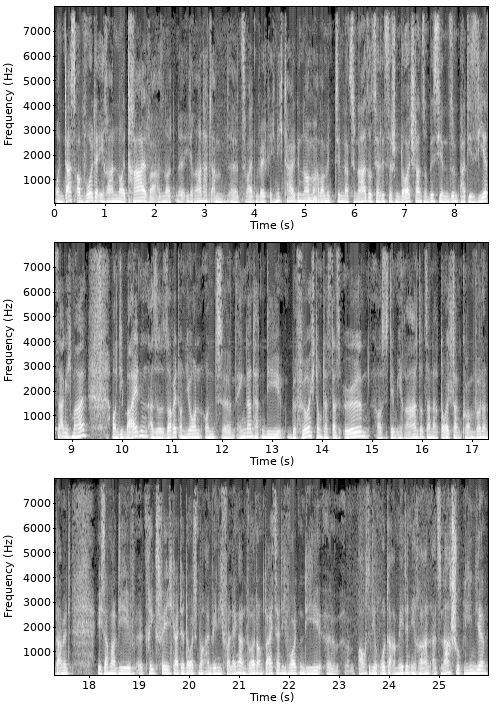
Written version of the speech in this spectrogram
Und das, obwohl der Iran neutral war. Also äh, Iran hat am äh, Zweiten Weltkrieg nicht teilgenommen, aber mit dem nationalsozialistischen Deutschland so ein bisschen sympathisiert, sage ich mal. Und die beiden, also Sowjetunion und äh, England, hatten die Befürchtung, dass das Öl aus dem Iran sozusagen nach Deutschland kommen würde und damit, ich sag mal, die äh, Kriegsfähigkeit der Deutschen noch ein wenig verlängern würde. Und gleichzeitig wollten die, äh, brauchte die Rote Armee den Iran als Nachschublinie.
